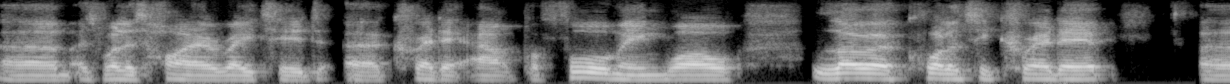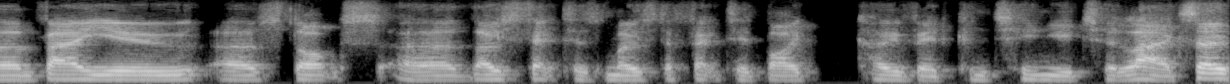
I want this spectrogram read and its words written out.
Um, as well as higher rated uh, credit outperforming, while lower quality credit, uh, value uh, stocks, those sectors most affected by COVID continue to lag. So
